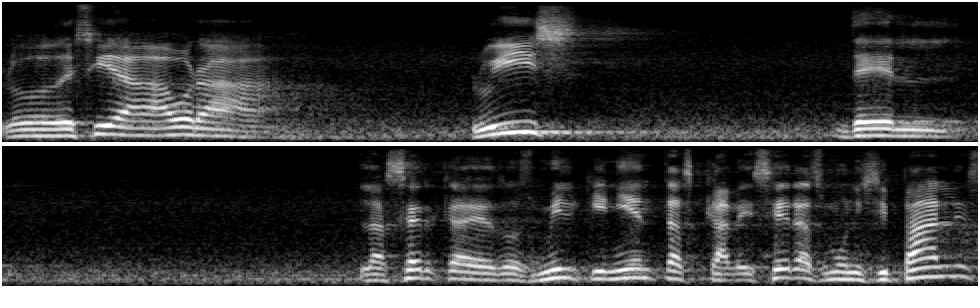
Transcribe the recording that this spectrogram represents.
lo decía ahora Luis, de las cerca de 2.500 cabeceras municipales,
